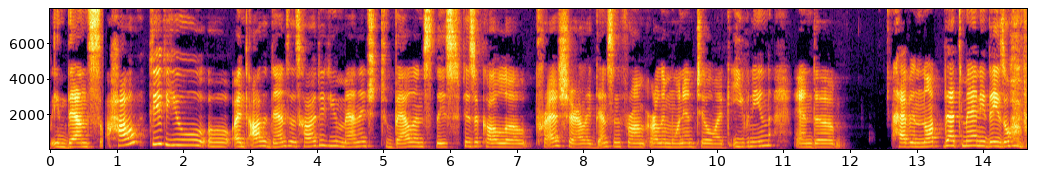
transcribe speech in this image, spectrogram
in dance. How did you uh, and other dancers? How did you manage to balance this physical uh, pressure, like dancing from early morning till like evening, and uh, having not that many days off?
